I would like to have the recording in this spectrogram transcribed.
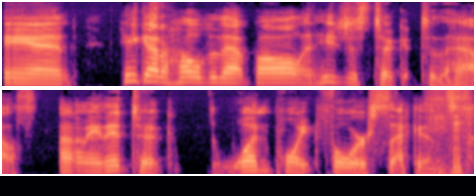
and he got a hold of that ball and he just took it to the house. I mean, it took 1.4 seconds.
